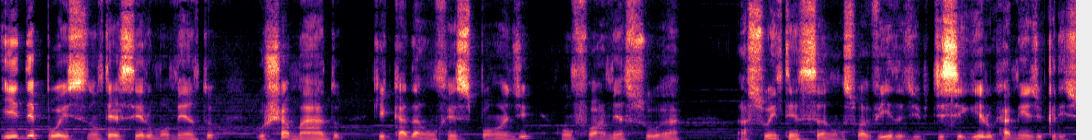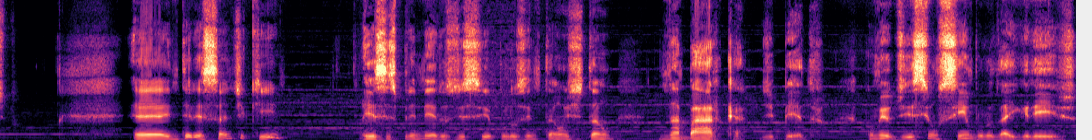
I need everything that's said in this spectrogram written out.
e depois, num terceiro momento, o chamado que cada um responde conforme a sua, a sua intenção, a sua vida de, de seguir o caminho de Cristo. É interessante que esses primeiros discípulos, então, estão na barca de Pedro, como eu disse, um símbolo da igreja.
